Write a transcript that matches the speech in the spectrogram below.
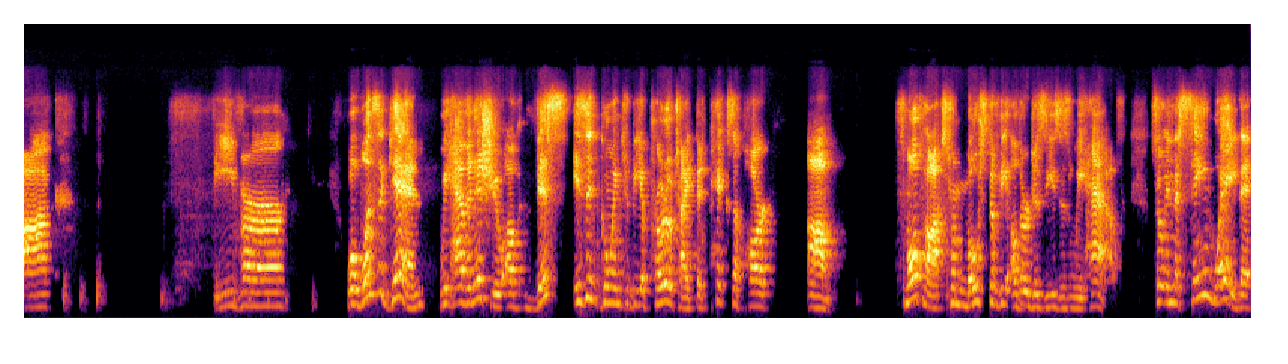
shock, fever. Well, once again, we have an issue of this isn't going to be a prototype that picks apart um, smallpox from most of the other diseases we have. So in the same way that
